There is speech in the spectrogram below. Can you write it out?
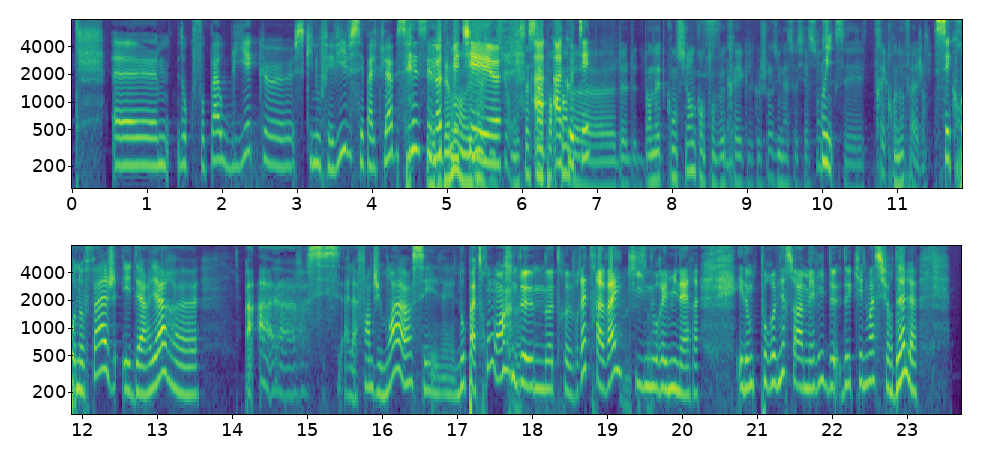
Euh, donc, faut pas oublier que ce qui nous fait vivre, c'est pas le club, c'est notre oui, métier. bien euh, mais ça c'est à- à important côté. de- de- de- d'en être conscient quand on veut créer quelque chose, une association, Oui. c'est très chronophage. c'est chronophage et derrière. euh, bah, à, c'est- c'est- à la fin du mois, hein, c'est nos patrons hein, Ouais. de notre vrai travail Ouais, qui nous rémunèrent. Et donc, pour revenir sur la mairie de, de Quesnoy-sur-Dole,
